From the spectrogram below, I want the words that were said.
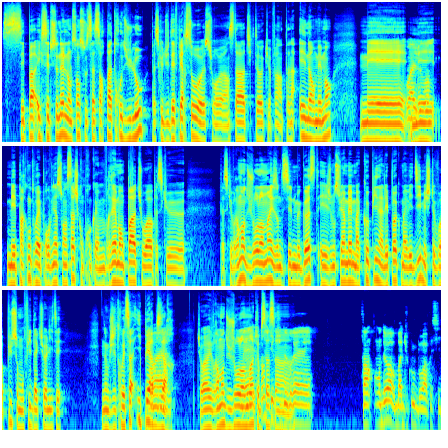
C'est pas exceptionnel dans le sens où ça sort pas trop du lot. Parce que du dev perso euh, sur Insta, TikTok, enfin, t'en as énormément. Mais, Ouais, mais, mais par contre, ouais, pour revenir sur Insta, je comprends quand même vraiment pas, tu vois, parce que. Parce que vraiment, du jour au lendemain, ils ont décidé de me ghost. Et je me souviens même, ma copine à l'époque m'avait dit, mais je te vois plus sur mon fil d'actualité. Donc j'ai trouvé ça hyper Ouais. bizarre. Tu vois, vraiment du jour au lendemain, comme ça, ça. devrais. Enfin, en dehors, bah, du coup, bon, après, si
